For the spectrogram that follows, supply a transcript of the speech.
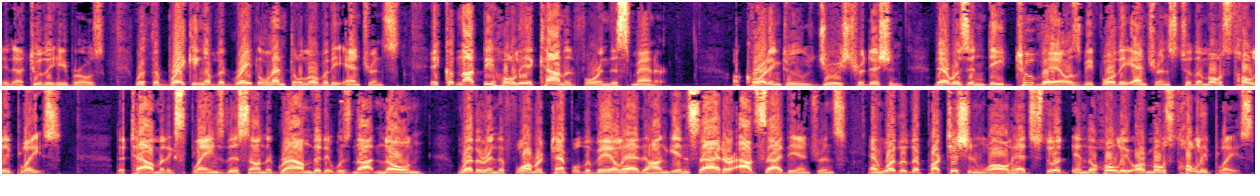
uh, to the Hebrews, with the breaking of the great lintel over the entrance, it could not be wholly accounted for in this manner. According to Jewish tradition, there was indeed two veils before the entrance to the most holy place. The Talmud explains this on the ground that it was not known whether in the former temple the veil had hung inside or outside the entrance, and whether the partition wall had stood in the holy or most holy place.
